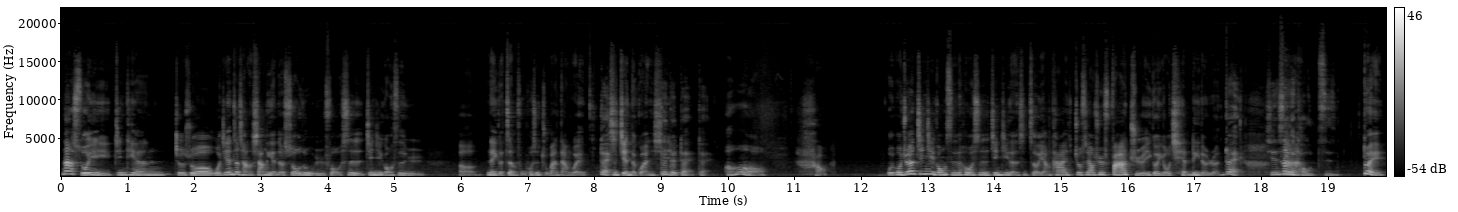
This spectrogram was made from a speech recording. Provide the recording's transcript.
那所以今天就是说我今天这场商演的收入与否是经纪公司与呃那个政府或是主办单位对之间的关系。对对对对，哦，好，我我觉得经纪公司或是经纪人是这样，他就是要去发掘一个有潜力的人。对，其实是一个投资。对，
